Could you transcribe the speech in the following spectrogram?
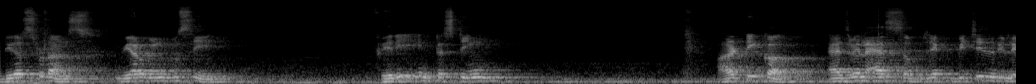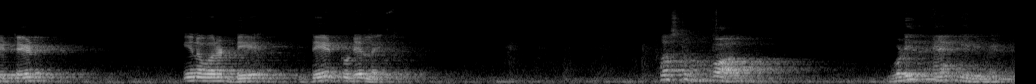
Dear students, we are going to see very interesting article as well as subject which is related in our day day to day life. First of all, what is an element?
